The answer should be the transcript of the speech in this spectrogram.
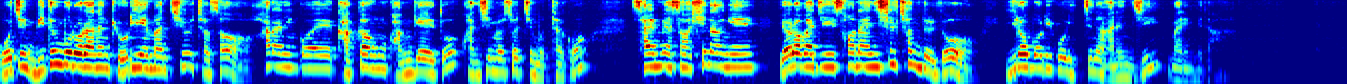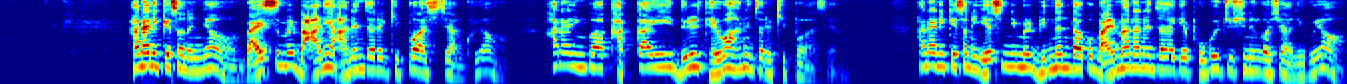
오직 믿음으로라는 교리에만 치우쳐서 하나님과의 가까운 관계에도 관심을 쏟지 못하고 삶에서 신앙의 여러 가지 선한 실천들도 잃어버리고 있지는 않은지 말입니다. 하나님께서는요, 말씀을 많이 아는 자를 기뻐하시지 않고요, 하나님과 가까이 늘 대화하는 자를 기뻐하세요. 하나님께서는 예수님을 믿는다고 말만 하는 자에게 복을 주시는 것이 아니고요,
